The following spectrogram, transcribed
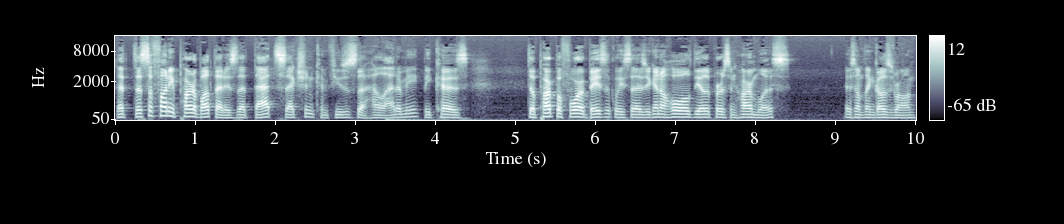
That that's the funny part about that is that that section confuses the hell out of me because the part before it basically says you're gonna hold the other person harmless if something goes wrong,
